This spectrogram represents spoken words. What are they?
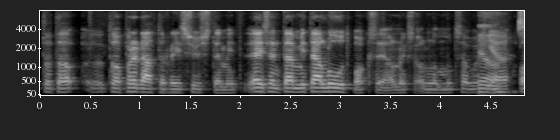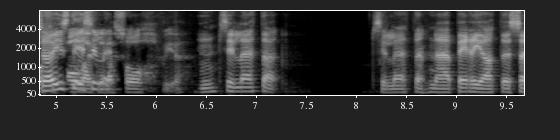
tota, toi Predatory-systeemit. Ei sentään mitään lootboxeja onneksi ollut, mutta se ostaa Se on poletilla sille, sohvia. mm, sille, että sille, että nämä periaatteessa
